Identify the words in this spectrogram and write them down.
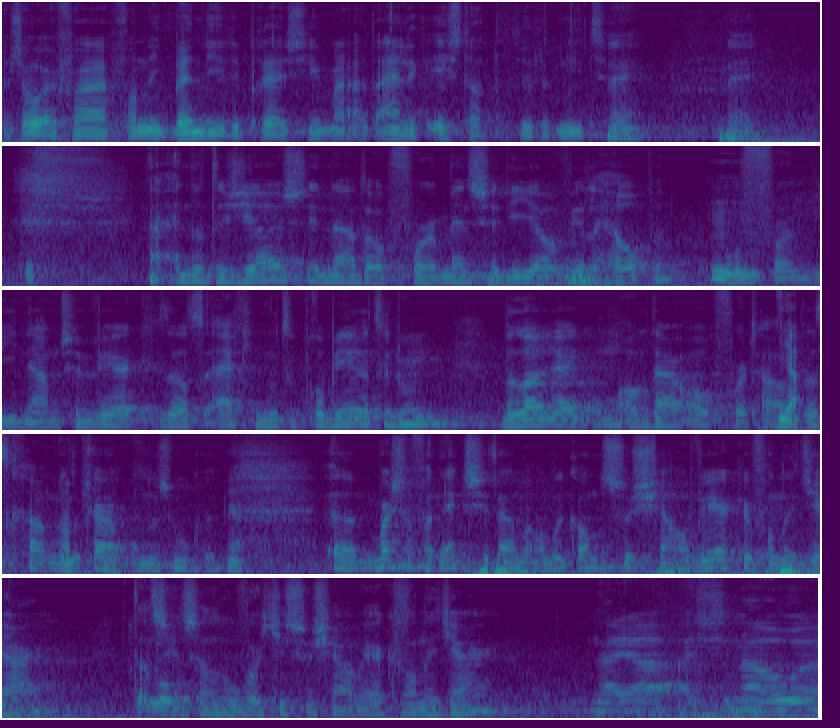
zo ervaar van ik ben die depressie, maar uiteindelijk is dat natuurlijk niet zo. Nee, nee. Dus, nou, en dat is juist inderdaad ook voor mensen die jou willen helpen, mm -hmm. of voor wie namens hun werk dat eigenlijk moeten proberen te doen, belangrijk om ook daar oog voor te houden. Ja, dat gaan we met absoluut. elkaar onderzoeken. Ja. Uh, Marcel van Eck zit aan de andere kant, sociaal werker van het jaar. Dat is interessant, hoe word je sociaal werker van het jaar? Nou ja, als je nou uh,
